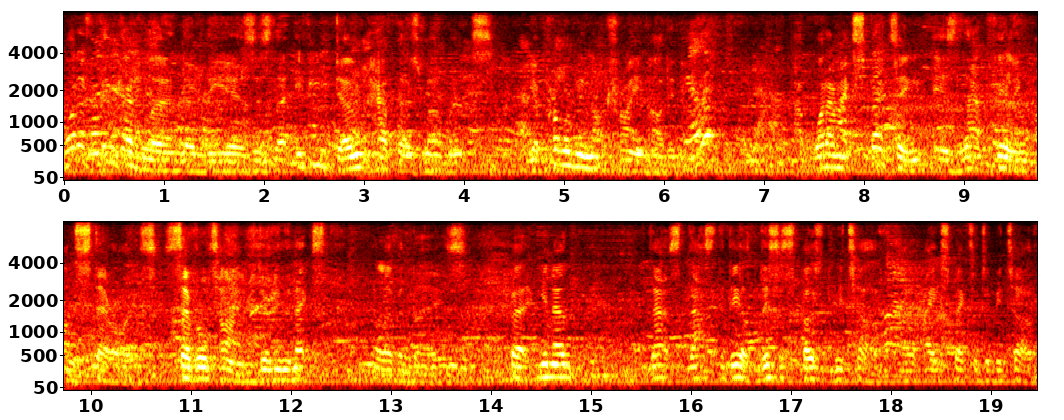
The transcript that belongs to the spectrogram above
what I think I've learned over the years is that if you don't have those moments, you're probably not trying hard enough. What I'm expecting is that feeling on steroids several times during the next 11 days. But you know, that's that's the deal. This is supposed to be tough. I, I expect it to be tough.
